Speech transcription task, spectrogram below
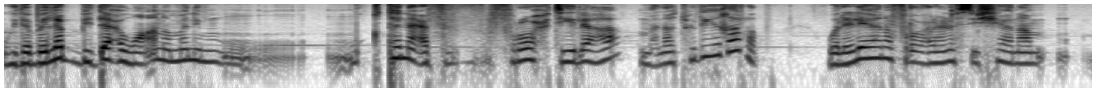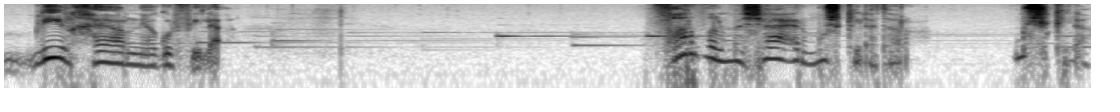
وإذا بلبي دعوة أنا ماني مقتنعة في روحتي لها معناته لي غرض. ولا ليه أنا أفرض على نفسي شيء أنا لي الخيار إني أقول فيه؟ لا. فرض المشاعر مشكلة ترى. مشكلة.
